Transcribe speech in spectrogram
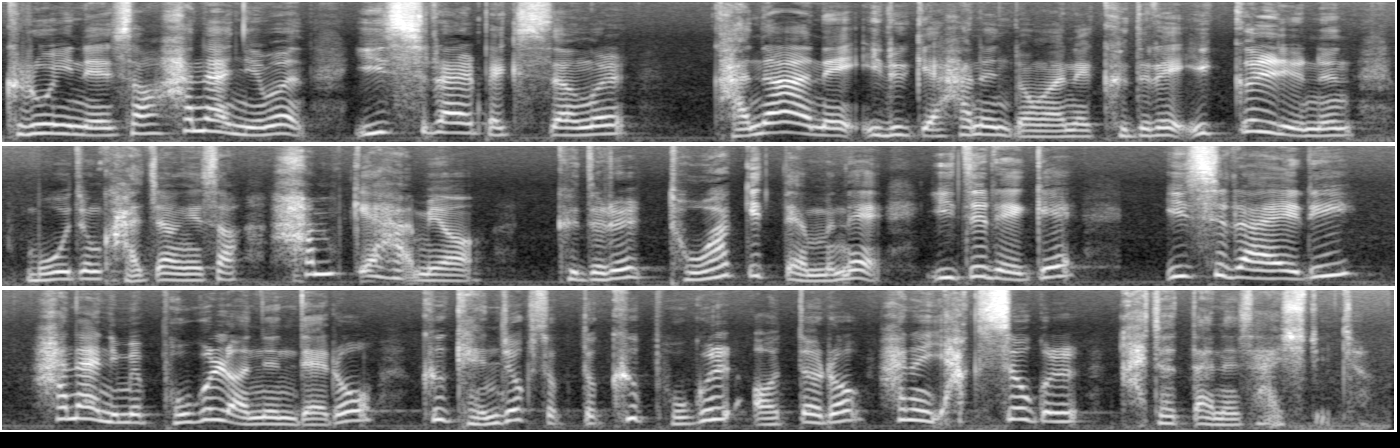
그로 인해서 하나님은 이스라엘 백성을 가나안에 이르게 하는 동안에 그들의 이끌리는 모든 과정에서 함께하며 그들을 도왔기 때문에 이들에게 이스라엘이 하나님의 복을 얻는 대로 그 겐족속도 그 복을 얻도록 하는 약속을 가졌다는 사실이죠.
